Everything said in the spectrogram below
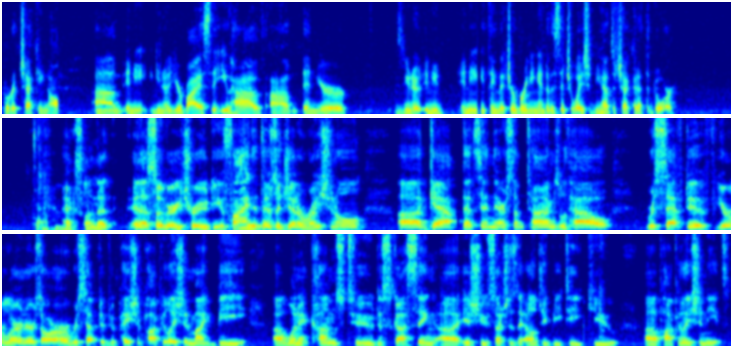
sort of checking all um, any, you know, your bias that you have um, and your, you know, any anything that you're bringing into the situation. You have to check it at the door. So excellent. That and that's so very true. Do you find that there's a generational uh, gap that's in there sometimes with how receptive your learners are or receptive your patient population might be uh, when it comes to discussing uh, issues such as the LGBTQ uh, population needs?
